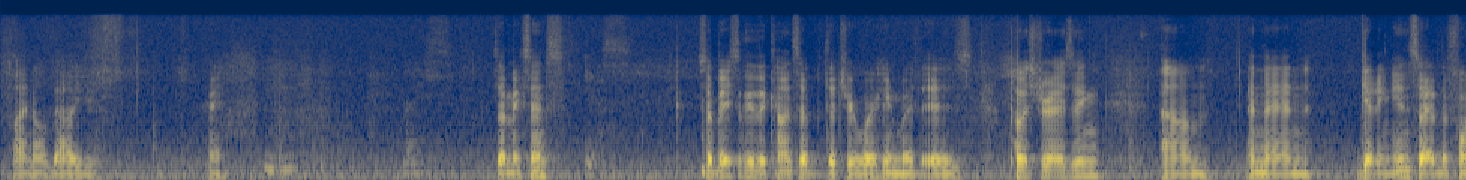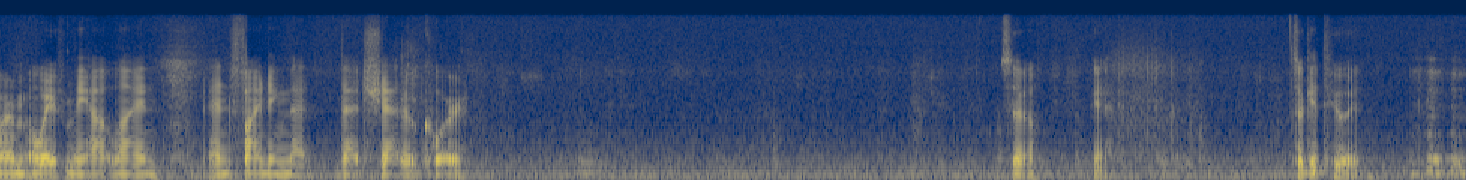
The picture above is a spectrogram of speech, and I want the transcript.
final value. Right? Mhm. Nice. Does that make sense? Yes. So basically, the concept that you're working with is posterizing, um, and then getting inside the form, away from the outline, and finding that that shadow core. So, yeah. So get to it.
